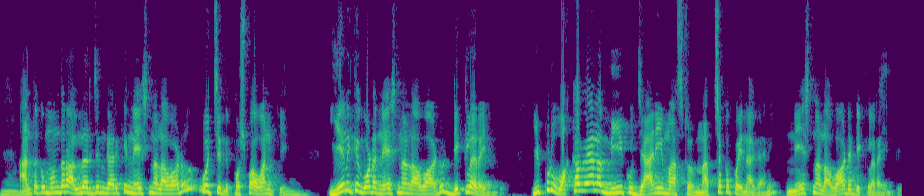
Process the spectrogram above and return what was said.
ఉమ్. అంతకు ముందర అల్లు అర్జున్ గారికి నేషనల్ అవార్డు వచ్చింది పుష్ప వన్కి. ఉమ్. ఈయనకి కూడా నేషనల్ అవార్డు డిక్లేర్ అయింది ఇప్పుడు ఒకవేళ మీకు జానీ మాస్టర్ నచ్చకపోయినా కానీ నేషనల్ అవార్డు డిక్లేర్ అయింది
